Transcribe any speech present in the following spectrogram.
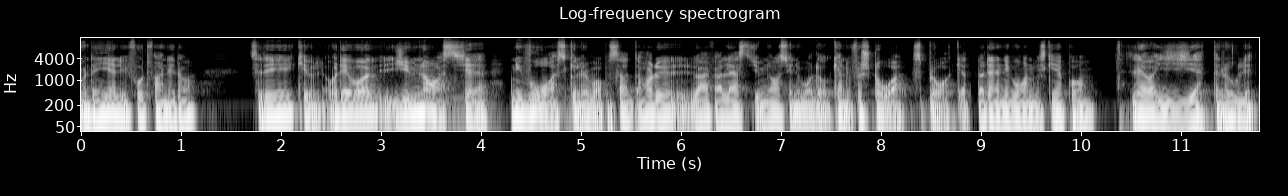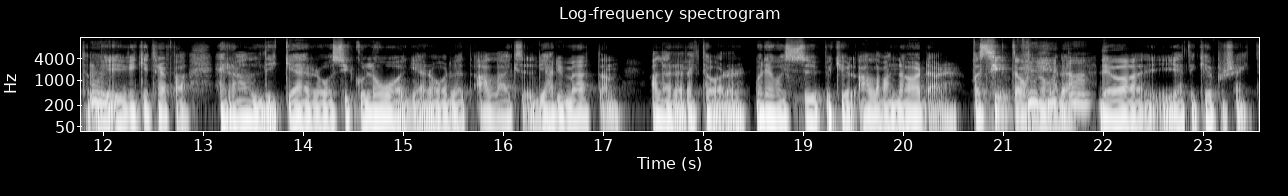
och den gäller ju fortfarande idag. Så det är kul. Och det var gymnasienivå skulle det vara. Så har du i varje fall läst gymnasienivå, då kan du förstå språket. Det var den nivån vi skrev på. Det var jätteroligt. Och vi fick ju träffa heraldiker och psykologer. Och du vet, alla, vi hade ju möten, alla redaktörer. Och det var superkul. Alla var nördar på sitt område. Det var ett jättekul projekt.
